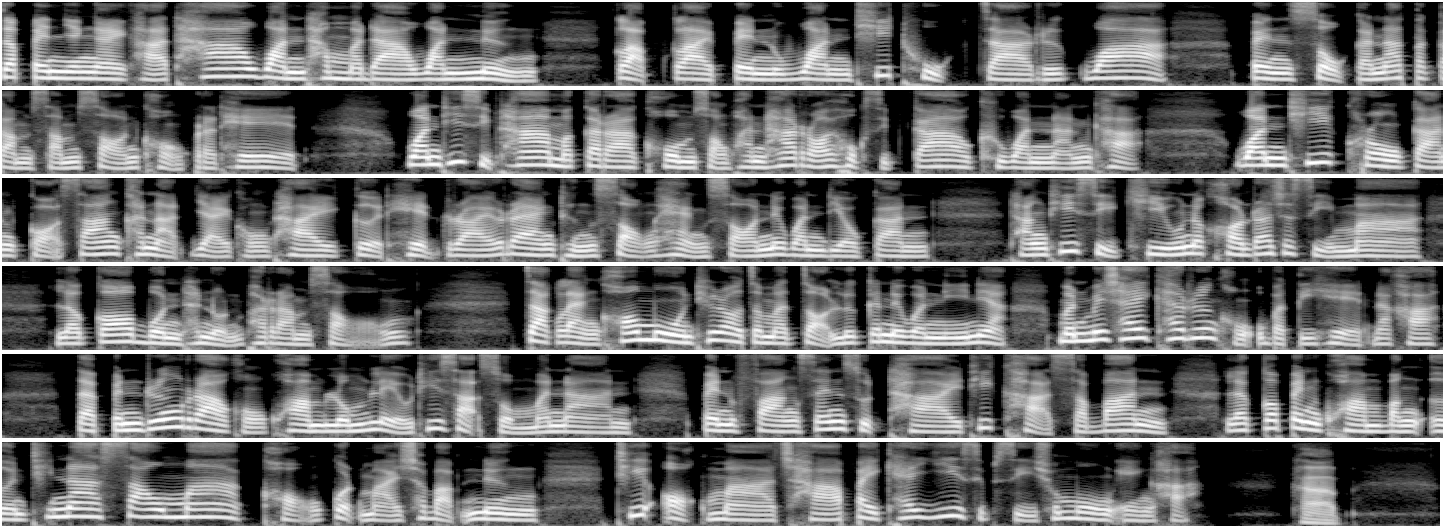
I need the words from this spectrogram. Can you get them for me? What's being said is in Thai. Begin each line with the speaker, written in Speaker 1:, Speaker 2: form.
Speaker 1: จะเป็นยังไงคะ ถ้าวันธรรมดาวันหนึ่ง กลับกลายเป็นวันที่ถูกจารึกว่า เป็นโศกนาฏกรรมซ้ำซ้อนของประเทศ วันที่ 15 มกราคม 2569 คือวันนั้นค่ะ วันที่โครงการก่อสร้างขนาดใหญ่ของไทยเกิดเหตุร้ายแรงถึง 2 แห่งซ้อนในวันเดียวกัน ทั้งที่สีคิ้วนครราชสีมา แล้วก็บนถนนพระรามสองจากแหล่งข้อมูลที่เราจะมาเจาะลึกกันในวันนี้เนี่ย มันไม่ใช่แค่เรื่องของอุบัติเหตุนะคะ แต่เป็นเรื่องราวของความล้มเหลวที่สะสมมานาน เป็นฟางเส้นสุดท้ายที่ขาดสะบั้น แล้วก็เป็นความบังเอิญที่น่าเศร้ามากของกฎหมายฉบับหนึ่ง ที่ออกมาช้าไปแค่ 24 ชั่วโมงเองค่ะ
Speaker 2: ครับ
